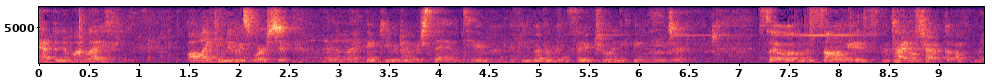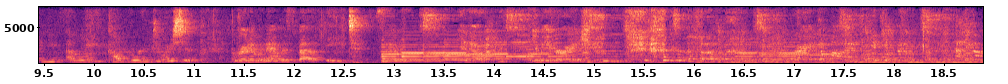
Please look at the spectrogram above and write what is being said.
happened in my life. All I can do is worship, and I think you would understand too if you've ever been saved from anything major. So um, this song is the title track of my new album called Born to Worship. I wrote it when I was about eight, so, you know, give me a break. All right, come on. come on.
